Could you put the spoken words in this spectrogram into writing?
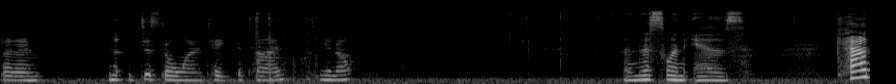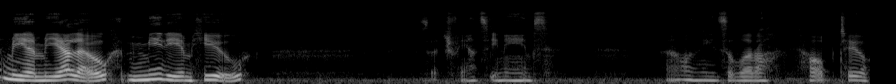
But I'm just don't want to take the time, you know. And this one is cadmium yellow, medium hue. Such fancy names. That one needs a little help too.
